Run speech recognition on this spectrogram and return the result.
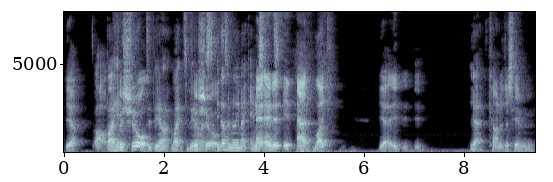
yeah. Oh, By him. for sure. to be honest. Like to be For honest, sure. it doesn't really make any and, sense. and it, it at like yeah, it, it, it yeah, kind of just him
